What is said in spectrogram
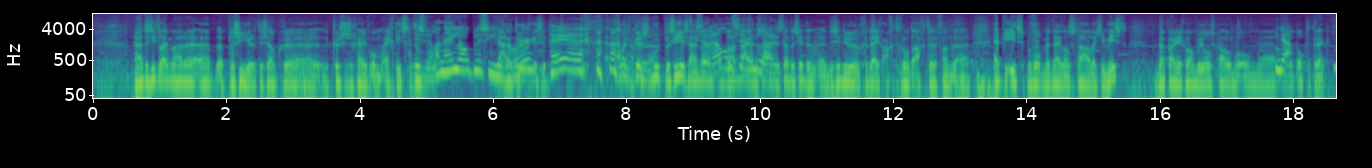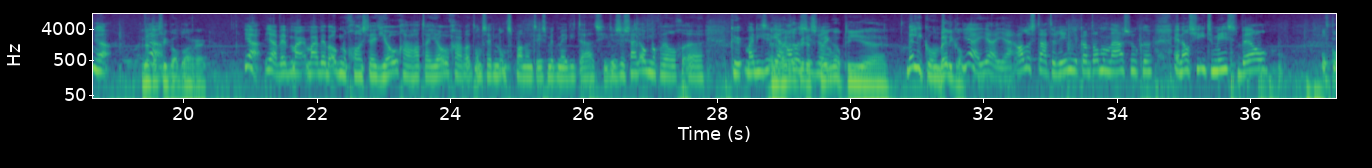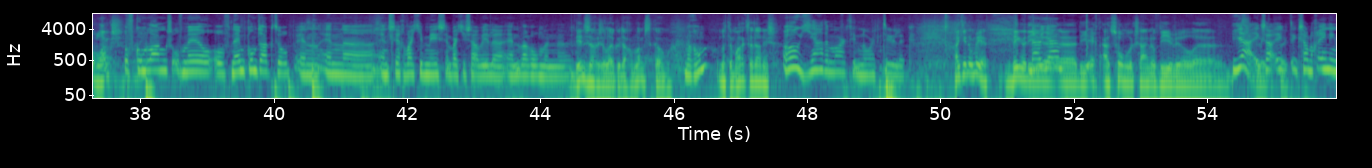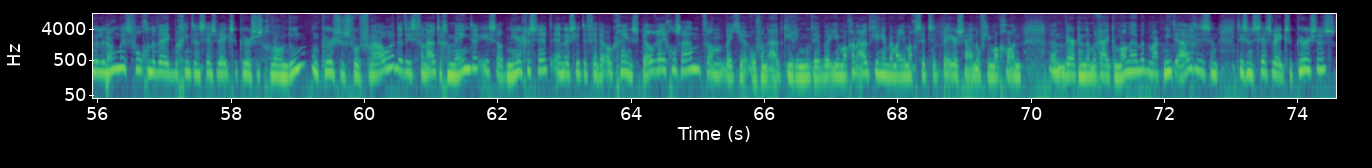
Ja, het is niet alleen maar eh, eh, plezier. Het is ook eh, de cursussen geven om echt iets te Het doen. is wel een hele hoop plezier Ja, natuurlijk hoor. is het- Hey, Elke cursus moet plezier zijn. Het is Maar wel waar het mij om gaat is dat er zit, een, er zit nu een gedegen achtergrond achter. Van, eh, heb je iets bijvoorbeeld met Nederlandse taal wat je mist? Dan kan je gewoon bij ons komen om, eh, om Ja. dat op te trekken. ja. En dat, Ja. dat vind ik wel belangrijk. Ja, ja we hebben, maar, maar we hebben ook nog gewoon steeds yoga, hatha yoga, wat ontzettend ontspannend is met meditatie. Dus er zijn ook nog wel eh keur, maar die En ja, dat alles weer dat is springen wel op die... eh, Bellicom. Bellicom. Ja, ja, ja. Alles staat erin. Je kan het allemaal nazoeken. En als je iets mist, bel. Of kom langs. Of kom langs, of mail, of neem contact op. En, en, eh, en zeg wat je mist en wat je zou willen en waarom. En, eh, Dinsdag is een leuke dag om langs te komen. waarom? Omdat de markt er dan is. Oh ja, de markt in Noord, tuurlijk. Had je nog meer? Dingen die, Nou, eh, ja. die echt uitzonderlijk zijn of die je wil... Ja, wil ik zou, ik, ik zou nog één ding willen Ja. noemen. Is volgende week begint een zesweekse cursus gewoon doen. Een cursus voor vrouwen. Dat is vanuit de gemeente is dat neergezet. En er zitten verder ook geen spelregels aan. Van dat je of een uitkering moet hebben. Je mag een uitkering hebben, maar je mag ZZP'er zijn. Of je mag gewoon een werkende rijke man hebben. Het maakt niet uit. Het is een, het is een zesweekse cursus.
